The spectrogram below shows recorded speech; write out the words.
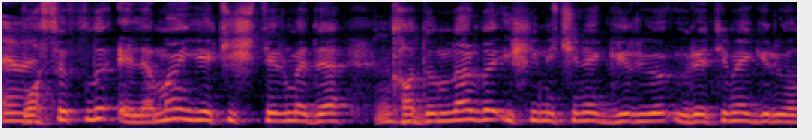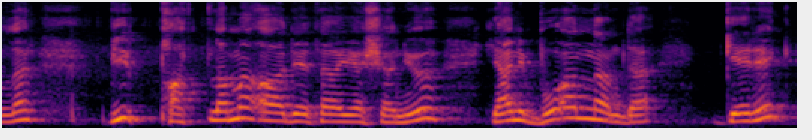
Evet. Vasıflı eleman yetiştirmede hı hı. kadınlar da işin içine giriyor, üretime giriyorlar. Bir patlama adeta yaşanıyor. Yani bu anlamda gerek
